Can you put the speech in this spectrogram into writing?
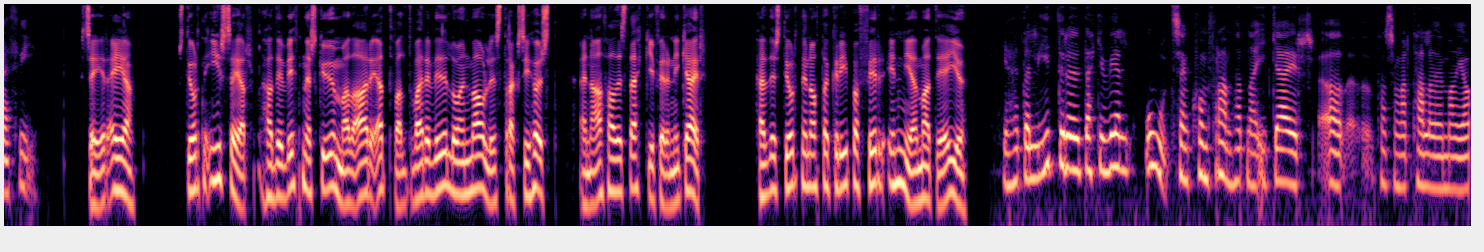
með því segir Eija. Stjórn Ísegjar hafði vittnesku um að Ari Edvald væri viðlóin máli strax í haust en aðháðist ekki fyrir henni gær. Hefði stjórnin átt að grýpa fyrr inn í að mati Eiju? Já, þetta lítur auðvitað ekki vel út sem kom fram þarna í gær að það sem var talað um að já,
